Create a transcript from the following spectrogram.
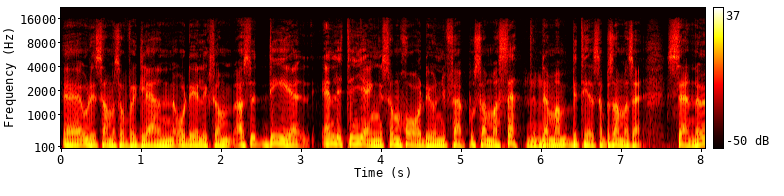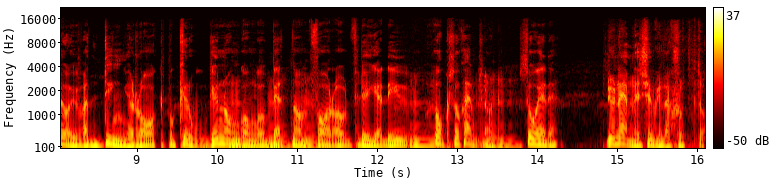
Eh, och det är samma sak för Glenn. Och det, är liksom, alltså det är en liten gäng som har det ungefär på samma sätt. Där man beter sig på samma sätt. Sen har jag ju varit dyngrak på krogen någon gång och bett någon fara och flyga. Det är ju också självklart. Så är det. Du nämner 2017.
